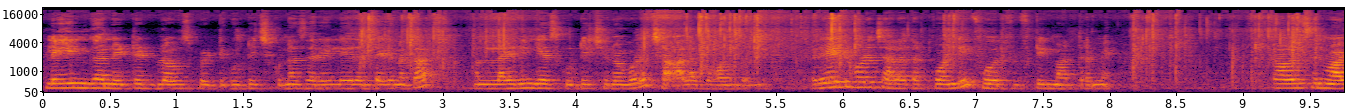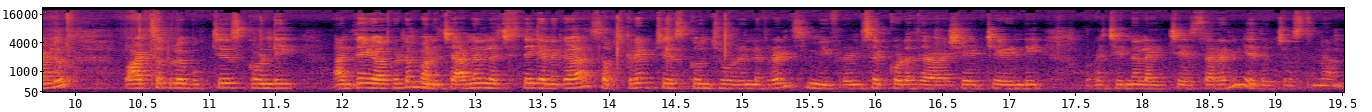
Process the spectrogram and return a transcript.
ప్లెయిన్గా నెట్టెడ్ బ్లౌజ్ పెట్టి కుట్టించుకున్నా సరే లేదంటే కనుక మనం లైనింగ్ వేసి కుట్టించినా కూడా చాలా బాగుంటుంది. రేట్ కూడా చాలా తక్కువ అండి ఫోర్ ఫిఫ్టీ మాత్రమే. కావాల్సిన వాళ్ళు వాట్సాప్లో బుక్ చేసుకోండి. అంతేకాకుండా మన ఛానల్ నచ్చితే కనుక సబ్స్క్రైబ్ చేసుకొని చూడండి ఫ్రెండ్స్ మీ ఫ్రెండ్స్కి కూడా షేర్ చేయండి. ఒక చిన్న లైక్ చేస్తారని ఎదురు చూస్తున్నాను.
